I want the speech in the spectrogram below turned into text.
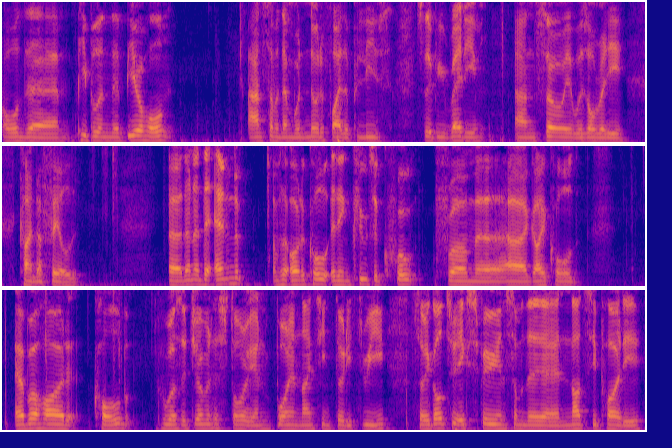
all the people in the beer hall, and some of them would notify the police so they'd be ready, and so it was already kind of failed. Uh, then at the end of the article, it includes a quote from uh, a guy called Eberhard Kolb, who was a German historian born in 1933. So he got to experience some of the Nazi party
